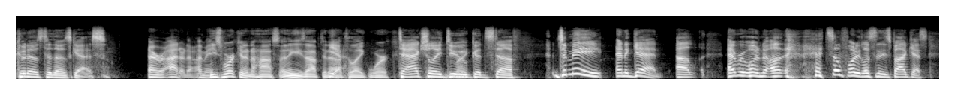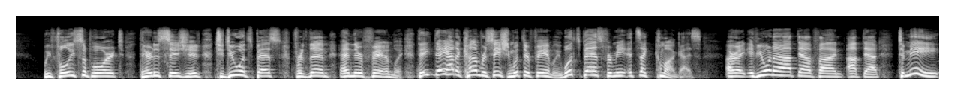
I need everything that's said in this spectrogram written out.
Kudos to those guys. Or I don't know. I mean, He's working in a hospital. I think he's opted Yeah. out to like work. to actually do Like- good stuff. To me, and again, uh, everyone, uh, it's so funny listening to these podcasts. We fully support their decision to do what's best for them and their family. They they had a conversation with their family. What's best for me? It's like, come on, guys. All right, if you want to opt out, fine, opt out. To me,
